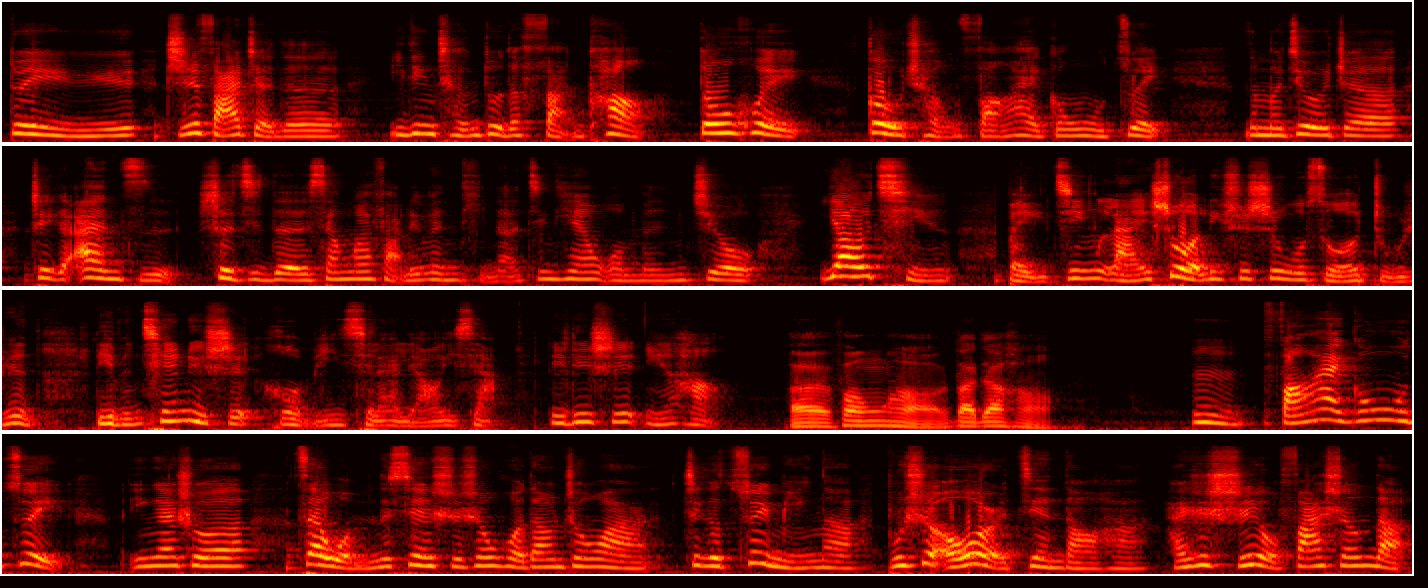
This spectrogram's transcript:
对于执法者的一定程度的反抗，都会构成妨碍公务罪？那么就着这个案子涉及的相关法律问题呢，今天我们就邀请北京来硕律师事务所主任李文谦律师和我们一起来聊一下。李律师您好，呃，方红好，大家好。嗯，妨碍公务罪，应该说在我们的现实生活当中啊，这个罪名呢不是偶尔见到哈，还是时有发生的。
